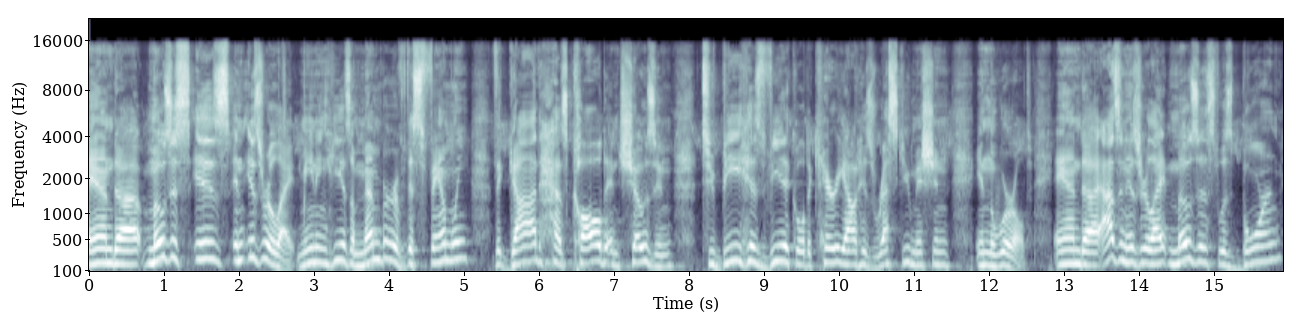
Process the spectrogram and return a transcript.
And uh, Moses is an Israelite, meaning he is a member of this family that God has called and chosen to be his vehicle to carry out his rescue mission in the world. And uh, as an Israelite, Moses was born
